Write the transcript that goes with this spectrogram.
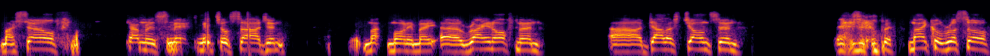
myself, Cameron Smith, Mitchell Sargent, morning mate, uh, Ryan Hoffman, uh, Dallas Johnson, Michael Russell.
